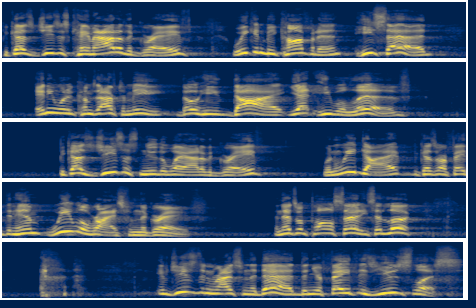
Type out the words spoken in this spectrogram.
Because Jesus came out of the grave, we can be confident. He said, Anyone who comes after me, though he die, yet he will live because Jesus knew the way out of the grave, when we die because of our faith in him, we will rise from the grave. And that's what Paul said. He said, Look, if Jesus didn't rise from the dead, then your faith is useless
